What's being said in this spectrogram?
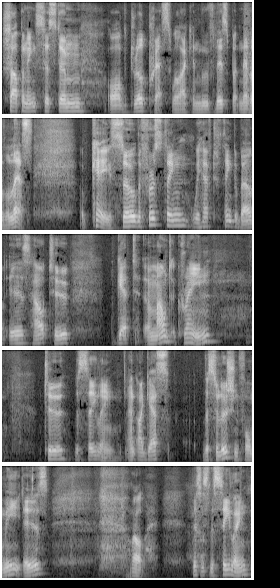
sharpening system or the drill press. Well, I can move this, but nevertheless. Okay, so the first thing we have to think about is how to get uh, mount a crane to the ceiling. And I guess the solution for me is, well, this is the ceiling.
